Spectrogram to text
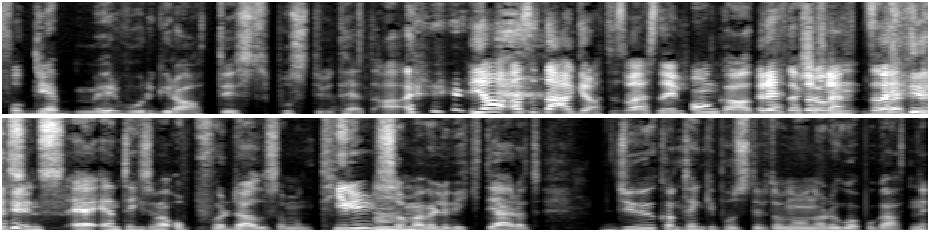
Folk glemmer hvor gratis positivitet er. Ja, altså, det er gratis å være snill. Oh God. Rett det er sånn, det er derfor jeg synes, En ting som jeg oppfordrer alle sammen til, Mm. som er veldig viktig, er at du kan tenke positivt om noen når du går på gaten?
